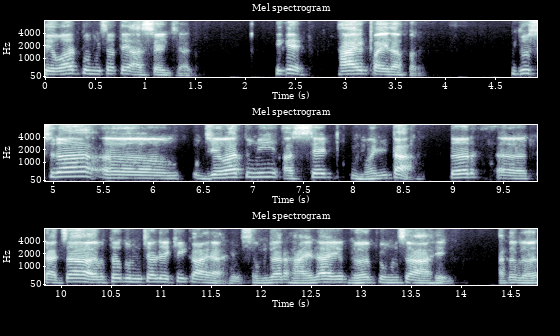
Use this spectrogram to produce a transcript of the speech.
तेव्हा तुमचं ते असेट झालं. ठीक आहे? हा एक पहिला फरक. दुसरं जेव्हा तुम्ही असेट म्हणता तर त्याचा अर्थ तुमच्या लेखी काय आहे? समजा राहायला एक घर तुमचं आहे. आता घर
